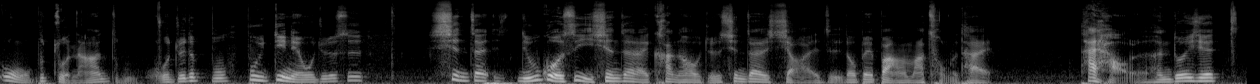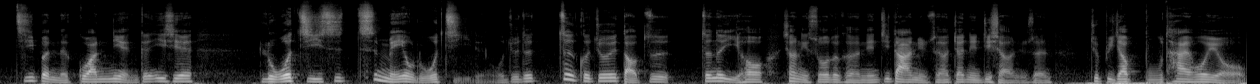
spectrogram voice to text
问我不准啊，怎么？我觉得不不一定耶，我觉得是现在，如果是以现在来看的话，我觉得现在的小孩子都被爸爸妈妈宠的太太好了，很多一些基本的观念跟一些逻辑是是没有逻辑的。我觉得这个就会导致真的以后像你说的，可能年纪大的女生要教年纪小的女生，就比较不太会有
